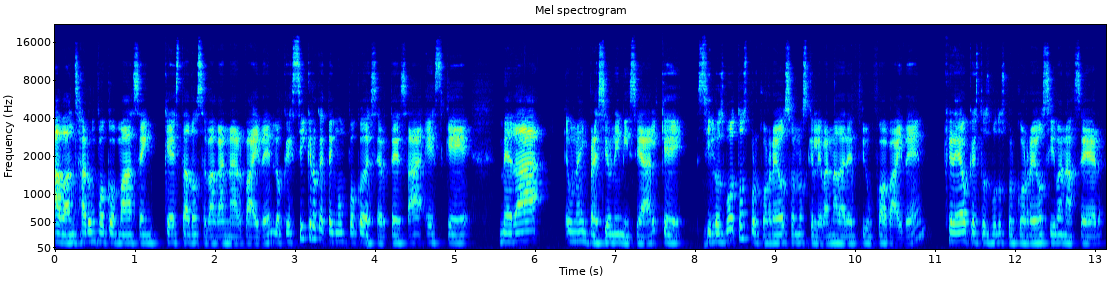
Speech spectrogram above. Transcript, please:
avanzar un poco más en qué estado se va a ganar Biden. Lo que sí creo que tengo un poco de certeza es que me da una impresión inicial que si los votos por correo son los que le van a dar el triunfo a Biden, creo que estos votos por correo sí van a ser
